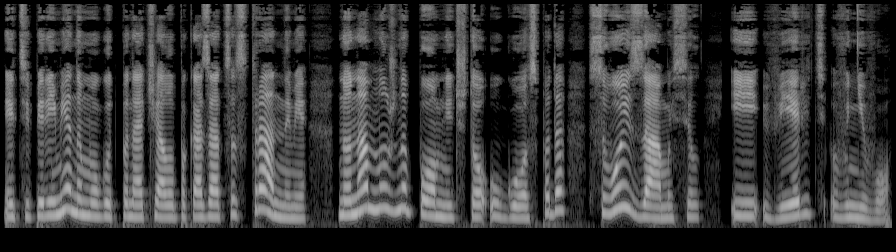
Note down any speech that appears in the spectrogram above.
Эти перемены могут поначалу показаться странными, но нам нужно помнить, что у Господа свой замысел и верить в него.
